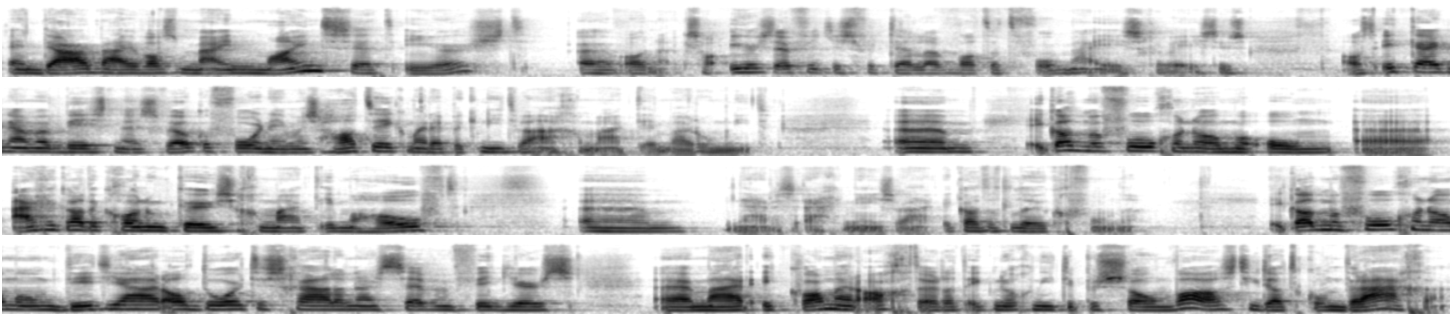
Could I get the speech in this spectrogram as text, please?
En daarbij was mijn mindset eerst. Uh, oh, nou, ik zal eerst eventjes vertellen wat het voor mij is geweest. Dus als ik kijk naar mijn business, welke voornemens had ik, maar heb ik niet waargemaakt en waarom niet? Um, ik had me voorgenomen om. Uh, eigenlijk had ik gewoon een keuze gemaakt in mijn hoofd. Um, nou, dat is eigenlijk niet eens waar. Ik had het leuk gevonden. Ik had me voorgenomen om dit jaar al door te schalen naar seven figures. Uh, maar ik kwam erachter dat ik nog niet de persoon was die dat kon dragen.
